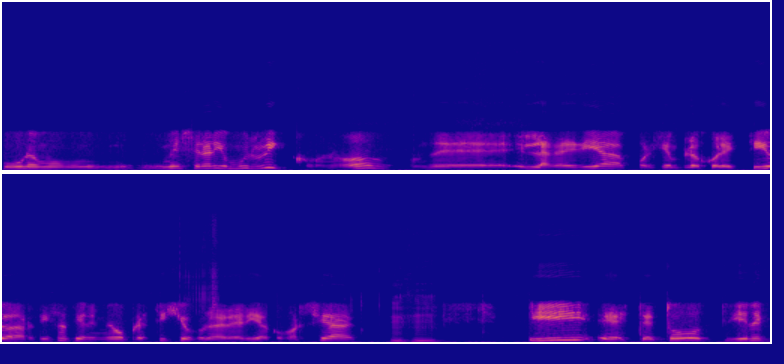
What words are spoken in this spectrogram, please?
un escenario muy rico, ¿no? Donde la galería, por ejemplo, colectiva de artistas tiene el mismo prestigio que la galería comercial. Y este, todo tiene,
